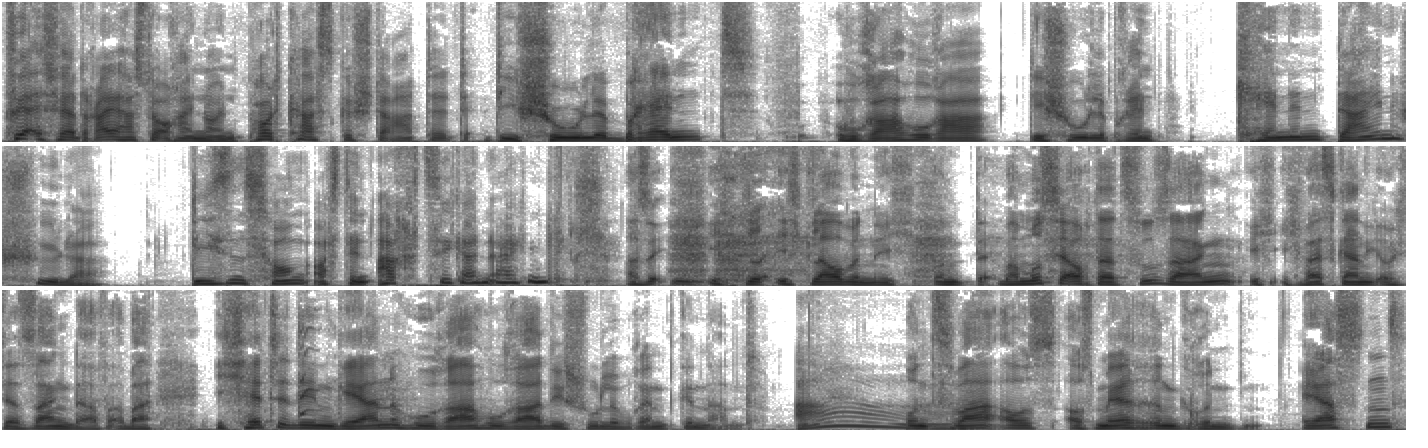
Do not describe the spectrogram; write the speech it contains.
Für SWR 3 hast du auch einen neuen Podcast gestartet. Die Schule brennt. Hurra, hurra, die Schule brennt. Kennen deine Schüler diesen Song aus den 80ern eigentlich? Also ich, ich, ich glaube nicht. Und man muss ja auch dazu sagen, ich, ich weiß gar nicht, ob ich das sagen darf, aber ich hätte den gerne Hurra, Hurra, die Schule brennt genannt. Ah. Und zwar aus, aus mehreren Gründen. Erstens,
